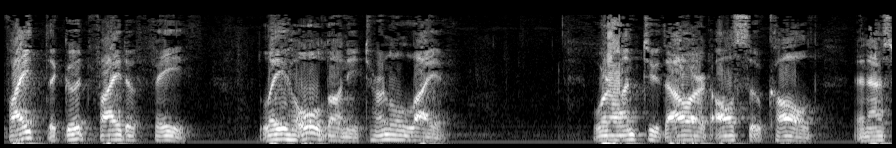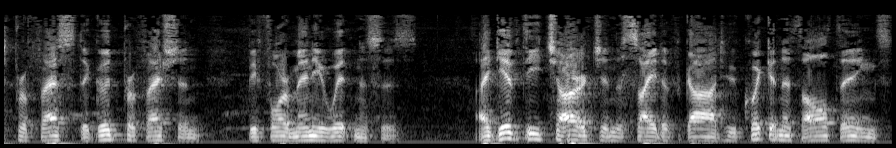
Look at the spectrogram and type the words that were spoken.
fight the good fight of faith. Lay hold on eternal life, whereunto thou art also called, and hast professed a good profession before many witnesses. I give thee charge in the sight of God, who quickeneth all things,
